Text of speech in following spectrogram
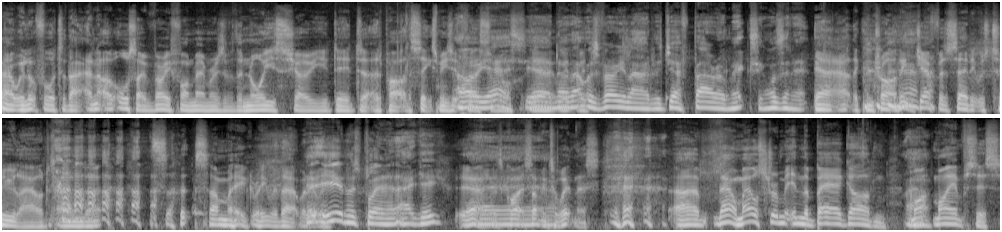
Uh, we look forward to that, and uh, also very fond memories of the noise show you did uh, as part of the Six Music oh, Festival. Oh yes, yeah, yeah no, with, that was very loud with Geoff Barrow mixing, wasn't it? Yeah, at the control. I think Geoff has said it was too loud, and uh, so, some may agree with that. But was, Ian was playing at that gig. Yeah, it was quite something to witness. um, now, Maelstrom in the Bear Garden. My, uh-huh. my, emphasis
